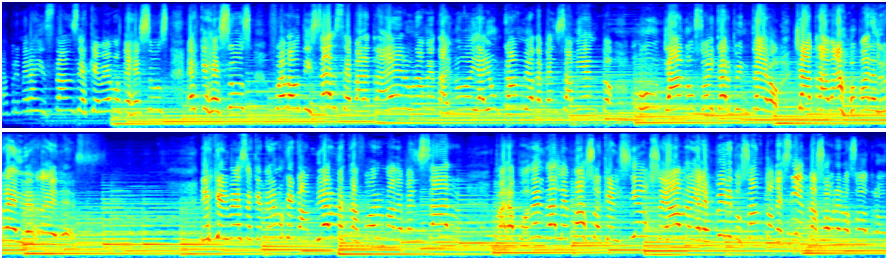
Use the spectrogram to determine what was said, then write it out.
las primeras instancias que vemos de Jesús es que Jesús fue a bautizarse para traer una meta. No, y hay un cambio de pensamiento. Ya no soy carpintero, ya trabajo para el Rey de Reyes. Y es que hay veces que tenemos que cambiar nuestra forma de pensar para poder darle paso a que el cielo se abra y el Espíritu Santo descienda sobre nosotros.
